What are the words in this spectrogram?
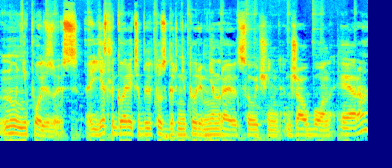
ну, не пользуюсь. Если говорить о Bluetooth гарнитуре, мне нравится очень Jawbone Era.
